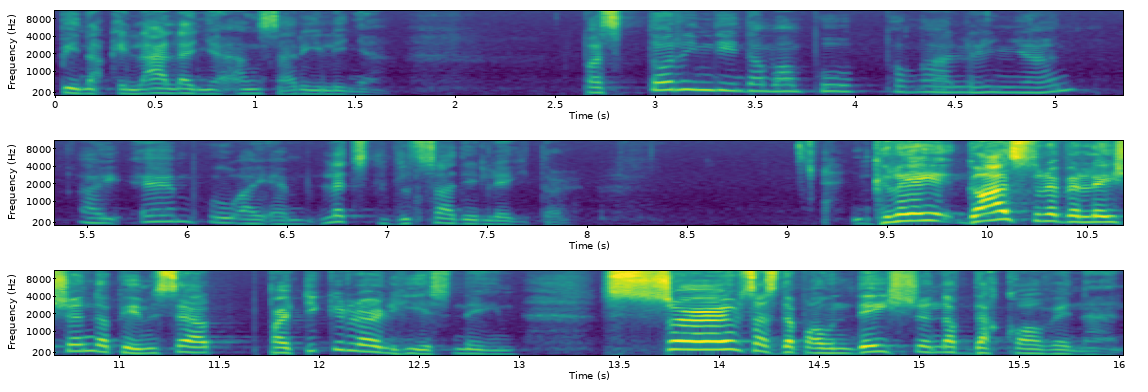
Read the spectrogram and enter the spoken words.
pinakilala niya ang sarili niya. Pastor, hindi naman po pangalan yan. I am who I am. Let's study later. God's revelation of Himself, particularly His name, serves as the foundation of the covenant.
